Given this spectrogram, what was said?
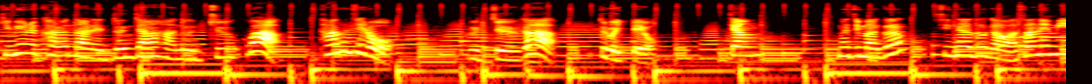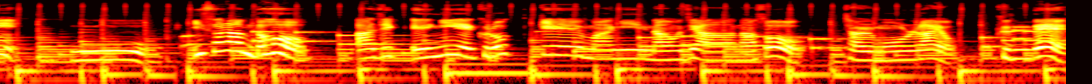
김열의 가을날에 등장하는 주과 단지로 굿즈가 들어있대요. 짠! 마지막은 시나즈가와 사네미. 오, 이 사람도 아직 애니에 그렇게 많이 나오지 않아서 잘 몰라요. 근데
